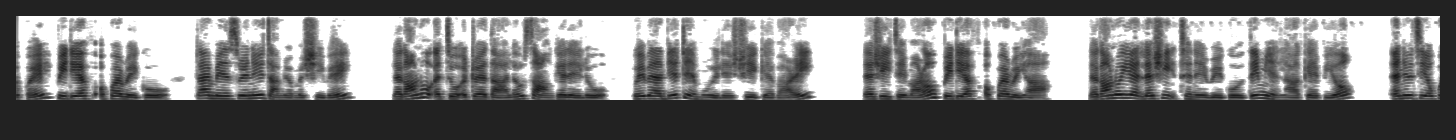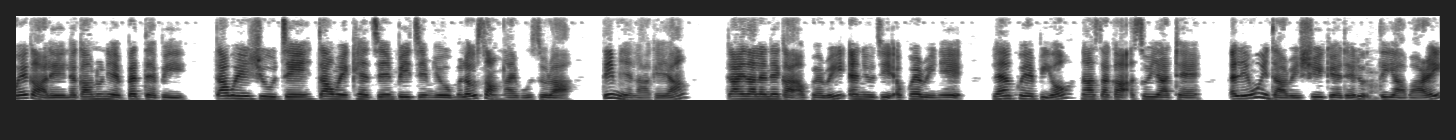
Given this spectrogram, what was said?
အဖွဲ့ PDF အဖွဲ့တွေကိုတိုင်ပင်ဆွေးနွေးတာမျိုးမရှိပဲ၎င်းတို့အကျိုးအတွက်သာလှုံ့ဆော်ခဲ့တယ်လို့ဝေဖန်ပြစ်တင်မှုတွေလည်းရှိခဲ့ပါတယ်။လက်ရှိချိန်မှာတော့ PDF အဖွဲ့တွေဟာ၎င်းတို့ရဲ့လက်ရှိအခြေအနေတွေကိုသိမြင်လာခဲ့ပြီးတော့ NUG အဖွဲ့ကလည်း၎င်းတို့နဲ့ပတ်သက်ပြီး တာဝန်ယူခြင်းတာဝန်ခံခြင်းပေးခြင်းမျိုးမလုပ်ဆောင်နိုင်ဘူးဆိုတာသိမြင်လာခဲ့ရတိုင်းသားလက်နက်ကအဖွဲ့တွေ NUG အဖွဲ့တွေနဲ့လမ်းခွဲပြီးတော့နာဆာကအစိုးရထက်အလင်းဝင်တာတွေရှိခဲ့တယ်လို့သိရပါတယ်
